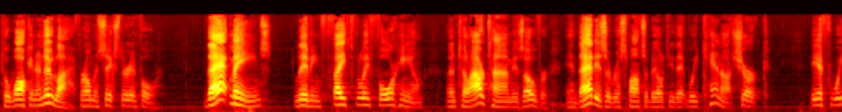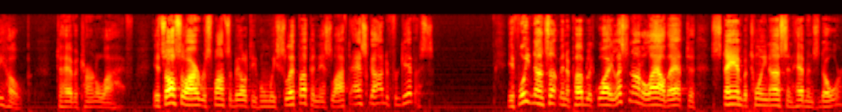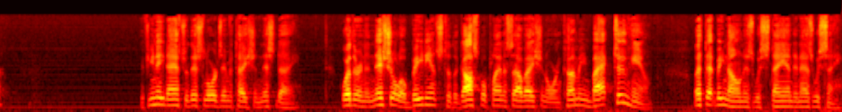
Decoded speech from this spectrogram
to walk in a new life, Romans 6, 3 and 4. That means living faithfully for Him until our time is over. And that is a responsibility that we cannot shirk if we hope to have eternal life. It's also our responsibility when we slip up in this life to ask God to forgive us. If we've done something in a public way, let's not allow that to stand between us and heaven's door. If you need to answer this Lord's invitation this day, whether in initial obedience to the gospel plan of salvation or in coming back to Him, let that be known as we stand and as we sing.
